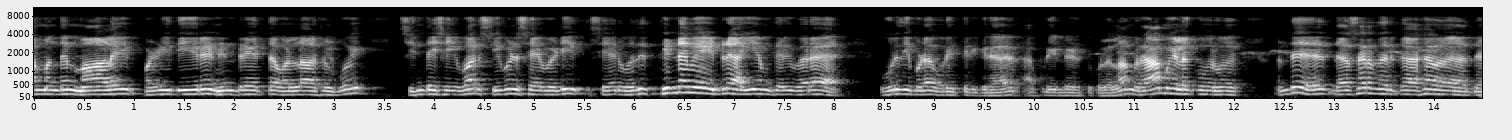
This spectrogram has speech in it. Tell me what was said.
சம்பந்தன் மாலை பழிதீர நின்றேத்த வல்லார்கள் போய் சிந்தை செய்வார். சிவன் சேவடி சேருவது திண்ணமே என்று ஐயம் தெரிவர உறுதிபட உரைத்திருக்கிறார் அப்படி என்று எடுத்துக்கொள்ளலாம் ராம இலக்குவர் வந்து தசரதற்காக அந்த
